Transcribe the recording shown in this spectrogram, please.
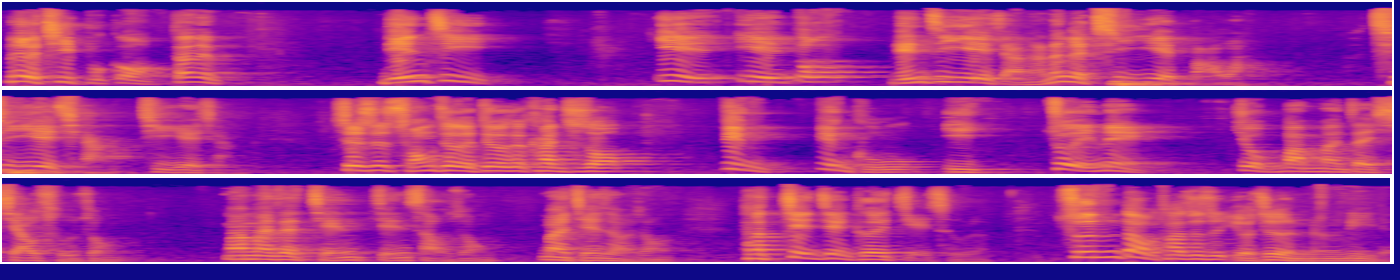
那个气不够，但是年纪越越多，年纪越长啊，那个气越薄啊，气越强，气越强。就是从这个就是看出说，病病苦以罪孽就慢慢在消除中，慢慢在减减少中，慢慢减少中，它渐渐可以解除了。尊道它就是有这种能力的。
